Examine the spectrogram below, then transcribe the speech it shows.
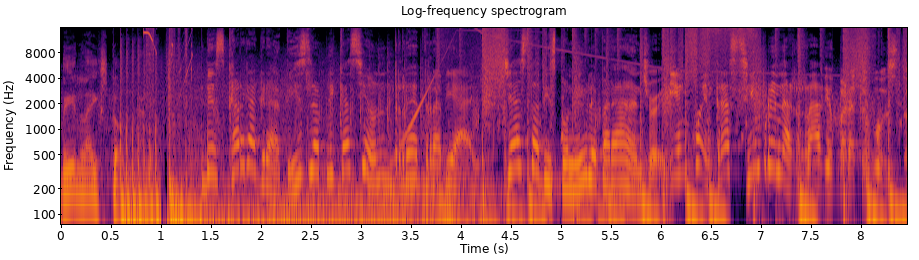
de la historia. Descarga gratis la aplicación Red Radial. Ya está disponible para Android y encuentras siempre una radio para tu gusto.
